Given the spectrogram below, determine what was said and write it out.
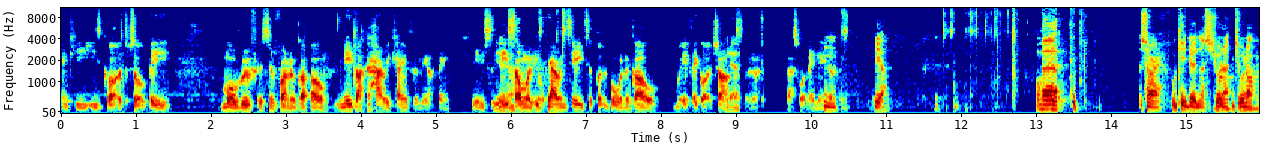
think he, he's got to sort of be more ruthless in front of goal. You need like a Harry Kane for me. I think you need, you Yeah. need someone who's guaranteed to put the ball in the goal if they got a chance. Uh, That's what they need. I Mm. think. Uh, sorry, we'll keep doing this. Do you wanna? Do you wanna?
